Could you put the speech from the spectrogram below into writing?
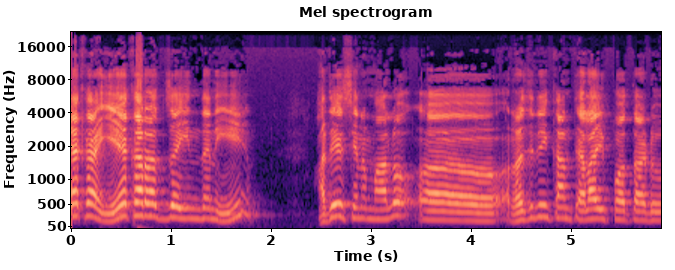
ఏక ఏకరజ్జు అయిందని అదే సినిమాలో రజనీకాంత్ ఎలా అయిపోతాడు?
